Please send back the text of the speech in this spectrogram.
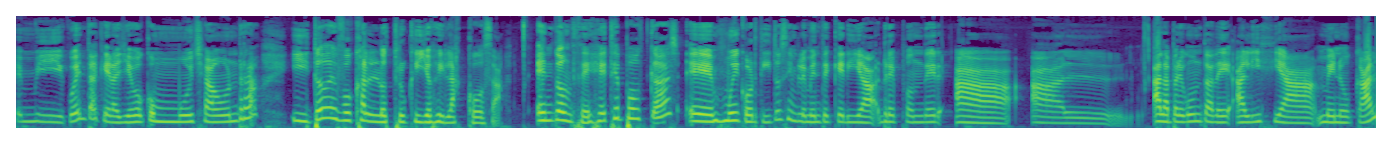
en mi cuenta, que la llevo con mucha honra y todos buscan los truquillos y las cosas. Entonces, este podcast es muy cortito, simplemente quería responder a, la pregunta de Alicia Menocal.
